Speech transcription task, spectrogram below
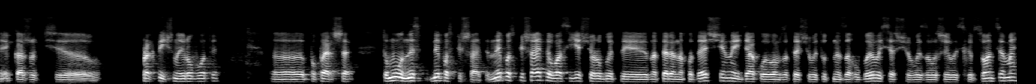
як кажуть, е, практичної роботи. Е, По-перше, тому не, не поспішайте. Не поспішайте. У вас є що робити на теренах Одещини. Дякую вам за те, що ви тут не загубилися, що ви залишились херсонцями.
